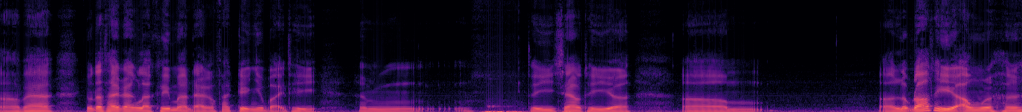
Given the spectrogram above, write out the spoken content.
à, và chúng ta thấy rằng là khi mà đã có phát triển như vậy thì um, thì sao thì uh, uh, À, lúc đó thì ông ờ,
